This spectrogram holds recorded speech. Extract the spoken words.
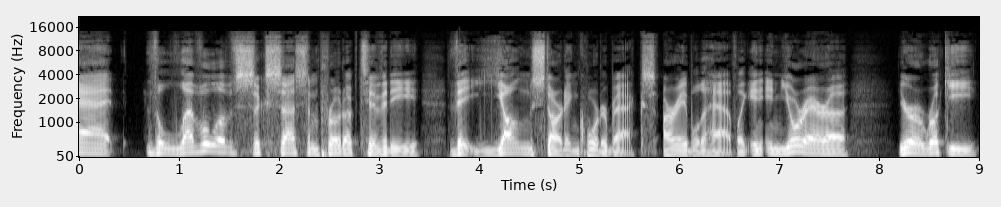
at the level of success and productivity that young starting quarterbacks are able to have. Like in, in your era, you're a rookie,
